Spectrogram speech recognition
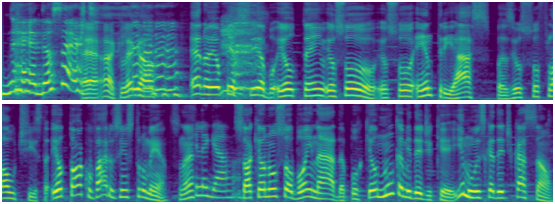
É, deu certo. É, ah, que legal. É, não, eu percebo, eu tenho, eu sou, eu sou entre aspas, eu sou flautista. Eu toco vários instrumentos, né? Que legal. Só que eu não sou bom em nada, porque eu nunca me dediquei. E música é dedicação,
